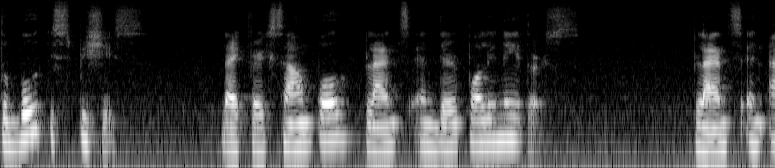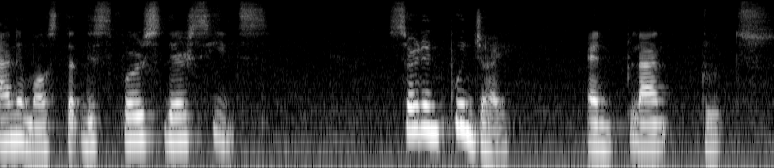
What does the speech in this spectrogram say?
to both species, like for example, plants and their pollinators. plants and animals that disperse their seeds, certain fungi, and plant roots.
